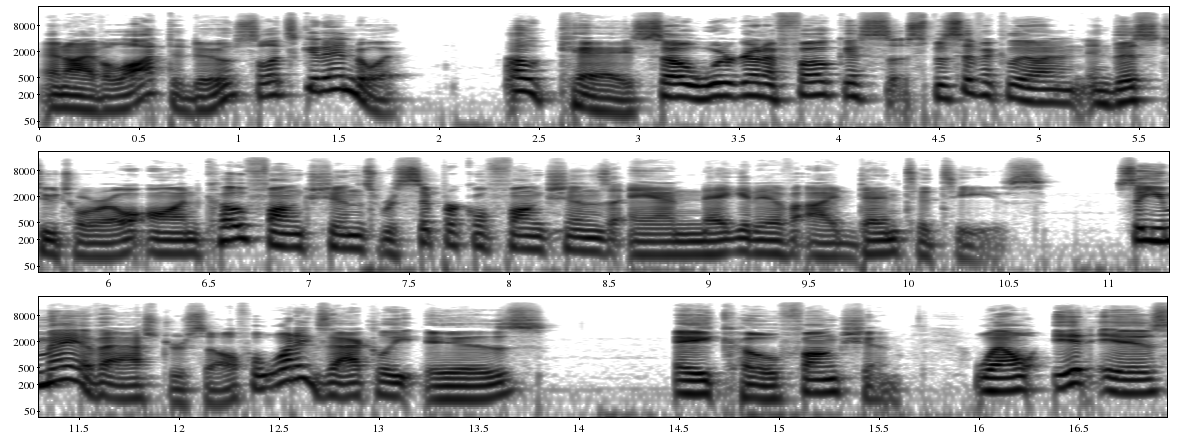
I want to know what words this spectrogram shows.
And I have a lot to do, so let's get into it. Okay, so we're going to focus specifically on in this tutorial on cofunctions, reciprocal functions, and negative identities. So you may have asked yourself, well, what exactly is a cofunction? Well, it is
